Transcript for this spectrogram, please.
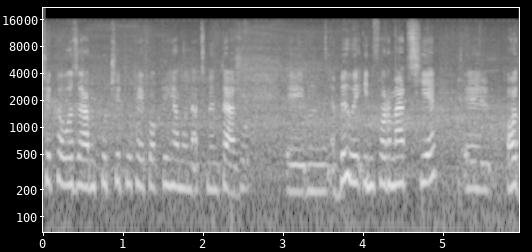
czy koło zamku, czy tutaj po kryjomu na cmentarzu. Były informacje y, od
